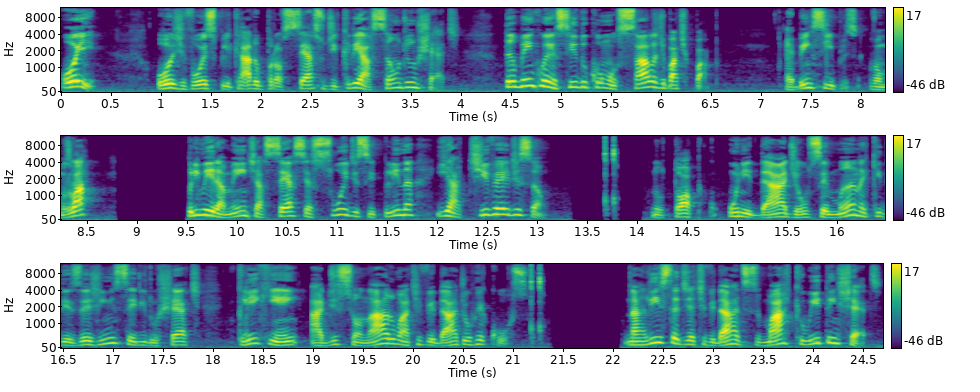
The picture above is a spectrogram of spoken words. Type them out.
Oi! Hoje vou explicar o processo de criação de um chat, também conhecido como sala de bate-papo. É bem simples, vamos lá? Primeiramente, acesse a sua disciplina e ative a edição. No tópico Unidade ou Semana que deseja inserir o chat, clique em Adicionar uma atividade ou recurso. Na lista de atividades, marque o item Chat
